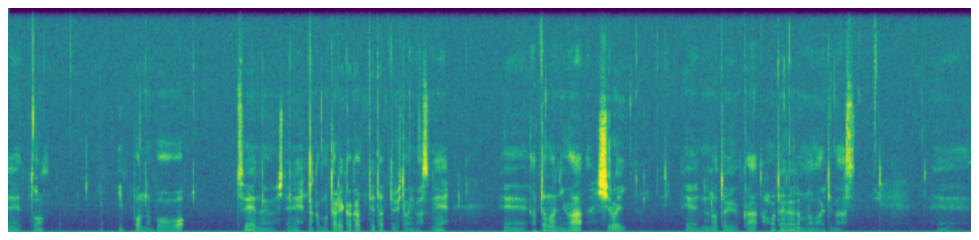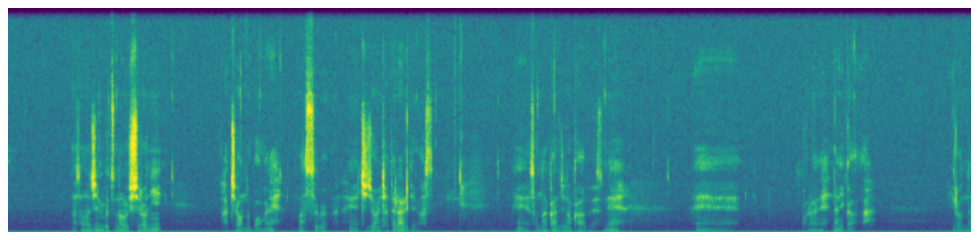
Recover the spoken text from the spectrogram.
えっ、ー、と、1本の棒を杖のようにしてねなんかもたれかかって立ってる人がいますね、えー、頭には白い、えー、布というか包帯のようなものも開いてます、えー、その人物の後ろに8本の棒がねまっすぐ、え地上に立てられています、えそんな感じのカードですね、えこれはね何かいろんな、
